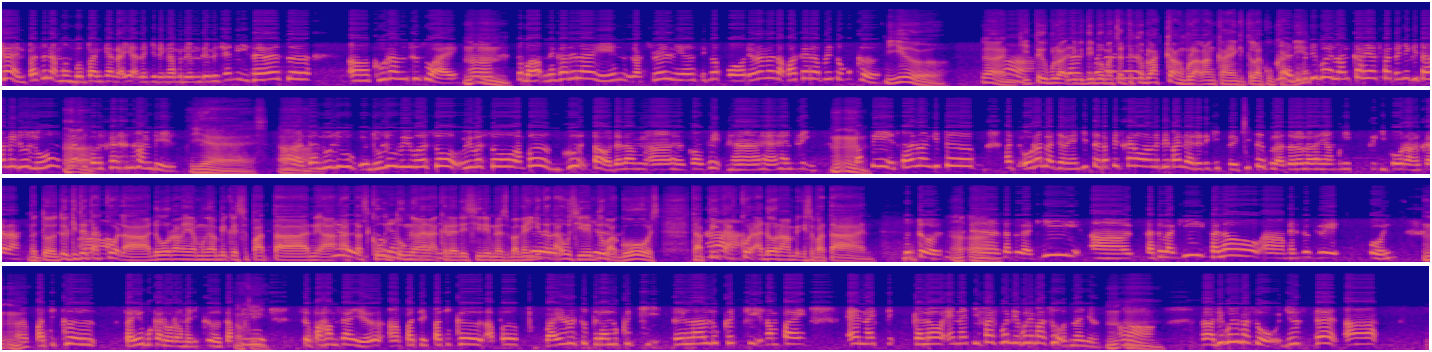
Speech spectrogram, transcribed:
Kan, pasal nak membebankan rakyat lagi dengan benda-benda macam ni. Saya rasa uh, kurang sesuai. Uh, Mm-mm. sebab negara lain, Australia, Singapura, dia orang dah tak pakai dah pelitup muka. Ya. Kan? Ha. Kita pula Dan tiba-tiba macam terkebelakang pula langkah yang kita lakukan Ya, ni. tiba-tiba langkah yang sepatutnya kita ambil dulu, kenapa Ha. baru sekarang ambil? Yes. Ha, dan dulu dulu we were so we were so apa good tau dalam uh, covid uh, handling. Mm-mm. Tapi sekarang kita orang belajar dengan kita tapi sekarang orang lebih pandai dari kita. Kita pula seolah-olah yang mengikut ikut orang sekarang. Betul tu kita Ah. takut lah ada orang yang mengambil kesempatan ya, atas keuntungan nak kena ada sirim dan sebagainya. Ya, Kita tahu sirim tu ya. bagus. Tapi Ha. takut ada orang ambil kesempatan. Betul. Ha, ha. Uh, satu lagi uh, satu lagi kalau uh, medical grade pun uh, partikel saya bukan orang medical tapi Okey. sefaham saya uh, parti- partikel apa virus tu terlalu kecil terlalu kecil sampai N90 kalau N95 pun dia boleh masuk sebenarnya uh, uh, dia boleh masuk just that uh,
